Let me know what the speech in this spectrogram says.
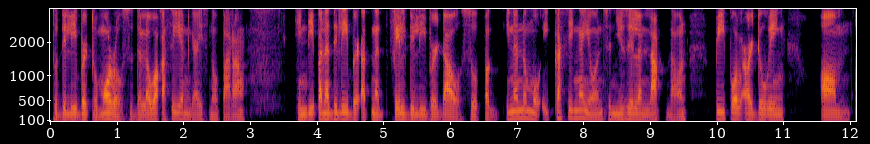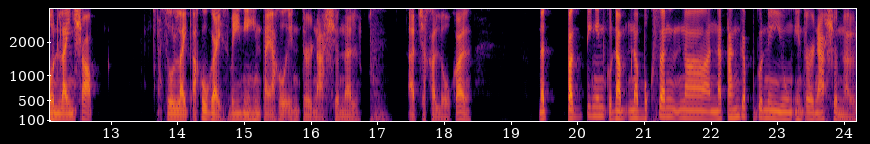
to deliver tomorrow. So dalawa kasi yan guys no parang hindi pa na-deliver at na-fail deliver daw. So pag inano mo, eh, kasi ngayon sa New Zealand lockdown, people are doing um online shop. So like ako guys, may hinihintay ako international at saka local. Nat pagtingin ko na nabuksan na natanggap ko na yung international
